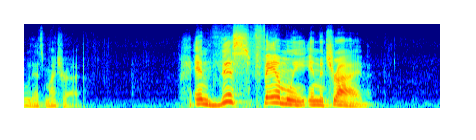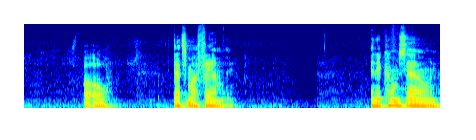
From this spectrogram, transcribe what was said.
Oh, that's my tribe. And this family in the tribe. Uh oh, that's my family. And it comes down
